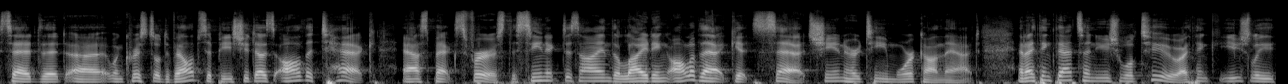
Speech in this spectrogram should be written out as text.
said that uh, when Crystal develops a piece, she does all the tech aspects first. The scenic design, the lighting, all of that gets set. She and her team work on that. And I think that's unusual too. I think usually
